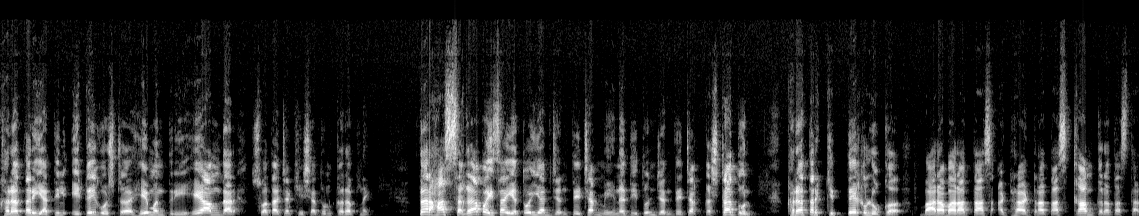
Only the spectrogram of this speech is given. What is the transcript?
खरं तर यातील एकही गोष्ट हे मंत्री हे आमदार स्वतःच्या खिशातून करत नाही. तर हा सगळा पैसा येतो या जनतेच्या मेहनतीतून जनतेच्या कष्टातून. खरं तर कित्येक लोक बारा बारा तास अठरा अठरा तास काम करत असतात.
